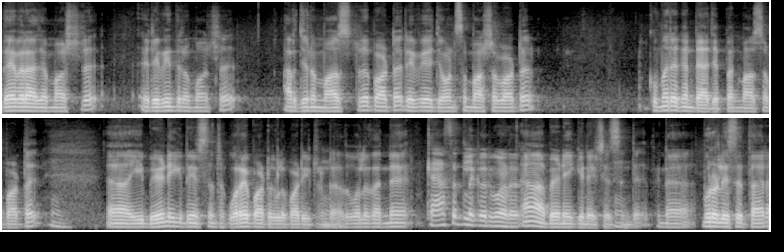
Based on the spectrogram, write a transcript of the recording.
Devaraja master Raveendra master Arjunan master പാട്ട് രവി ജോൺസൺ മാസ്റ്റർ പാട്ട് കുമരകൻ രാജപ്പൻ മാസ്റ്റർ പാട്ട് ഈ ബേണി ഗണേശന്റെ കുറേ പാട്ടുകൾ പാടിയിട്ടുണ്ട്. അതുപോലെ തന്നെ കാസറ്റിലൊക്കെ ഒരുപാട്. ആ ബേണി ഗണേശസിന്റെ പിന്നെ മുരളി സിത്താര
